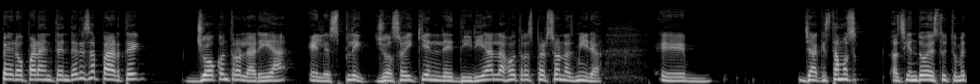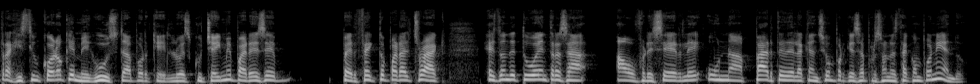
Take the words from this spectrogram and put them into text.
Pero para entender esa parte, yo controlaría el split. Yo soy quien le diría a las otras personas, mira, eh, ya que estamos haciendo esto y tú me trajiste un coro que me gusta porque lo escuché y me parece perfecto para el track, es donde tú entras a, a ofrecerle una parte de la canción porque esa persona está componiendo.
